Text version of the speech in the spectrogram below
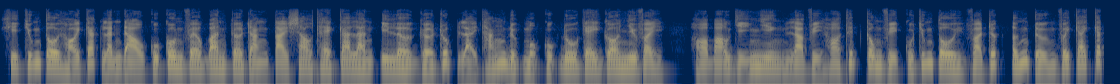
Khi chúng tôi hỏi các lãnh đạo của Convel Banker rằng tại sao The Kalan Iler Group lại thắng được một cuộc đua gay go như vậy, họ bảo dĩ nhiên là vì họ thích công việc của chúng tôi và rất ấn tượng với cái cách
